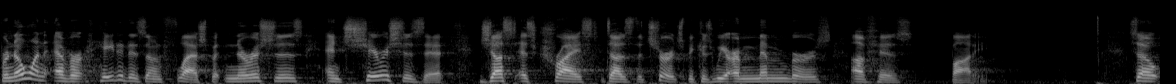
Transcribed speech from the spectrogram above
For no one ever hated his own flesh, but nourishes and cherishes it, just as Christ does the church, because we are members of his body. So,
